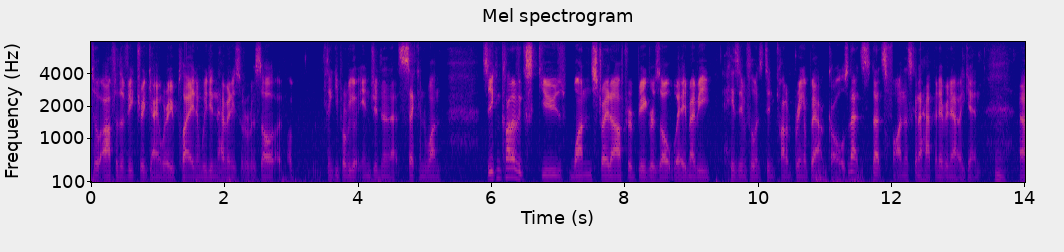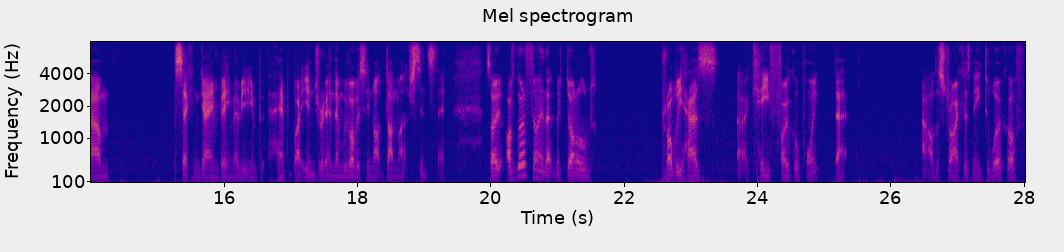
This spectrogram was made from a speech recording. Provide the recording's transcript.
till after the victory game where he played and we didn't have any sort of result. I, I think he probably got injured in that second one. So you can kind of excuse one straight after a big result where maybe his influence didn't kind of bring about goals, and that's that's fine. That's going to happen every now and again. Um, second game being maybe imp- hampered by injury, and then we've obviously not done much since then. So I've got a feeling that McDonald probably has a key focal point that other strikers need to work off.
